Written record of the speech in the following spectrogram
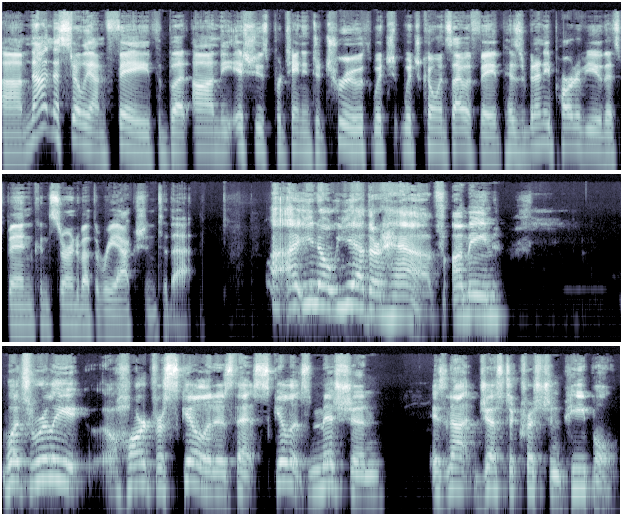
um, not necessarily on faith, but on the issues pertaining to truth, which which coincide with faith, has there been any part of you that's been concerned about the reaction to that? I, you know, yeah, there have. I mean, what's really hard for Skillet is that Skillet's mission is not just to Christian people.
